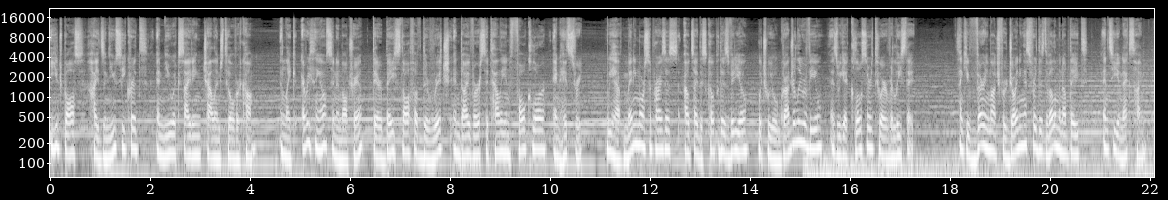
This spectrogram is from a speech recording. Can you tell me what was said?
each boss hides a new secret and new exciting challenge to overcome. And like everything else in Enotria, they are based off of the rich and diverse Italian folklore and history, we have many more surprises outside the scope of this video, which we will gradually reveal as we get closer to our release date. Thank you very much for joining us for this development update, and see you next time.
